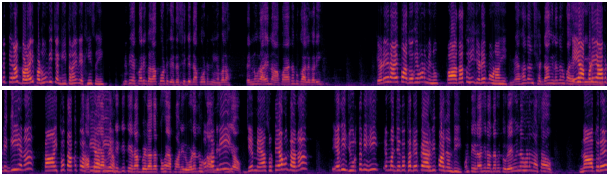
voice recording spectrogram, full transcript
ਤੇ ਤੇਰਾ ਗਲਾ ਹੀ ਫੜੂੰਗੀ ਚੰਗੀ ਤਰ੍ਹਾਂ ਹੀ ਵੇਖੀ ਸਹੀ। ਨਹੀਂ ਤੇ ਇੱਕ ਵਾਰੀ ਗਲਾ ਘੁੱਟ ਕੇ ਦੱਸੀ ਕਿਦਾਂ ਘੁੱਟਣੀ ਆ ਭਲਾ। ਤੈਨੂੰ ਰਾਏ ਨਾ ਪਾਇਆ ਤਾਂ ਤੂੰ ਗੱਲ ਕਰੀ। ਕਿਹੜੇ ਰਾਏ ਪਾ ਦੋਗੇ ਹੁਣ ਮੈਨੂੰ? ਪਾਦਾ ਤੁਸੀਂ ਜਿਹੜੇ ਪਾਉਣਾ ਸੀ। ਮੈਂ ਕਿਹਾ ਤੈਨੂੰ ਛੱਡਾਂਗੀ ਨਾ ਤੈਨੂੰ ਕਹੇ ਇਹ ਆਪਣੇ ਆਪ ਡਿੱਗੀ ਹੈ ਨਾ ਤਾਂ ਇੱਥੋਂ ਤੱਕ ਤੁਰ ਕੇ ਆ ਗਈ ਆ। ਡਿੱਗੀ ਤੇਰਾ ਬੇੜਾ ਕਰਕੇ ਹੋਇਆ ਪਾਣੀ ਰੋੜਿਆ ਤੂੰ ਤਾਂ ਡਿੱਗੀ ਆ। ਜੇ ਮੈਂ ਸੁੱਟਿਆ ਹੁੰਦਾ ਨਾ ਤੇ ਇਹਦੀ ਜ਼ਰੂਰਤ ਨਹੀਂ ਸੀ ਇਹ ਮੰਜੇ ਤੋਂ ਥੱਲੇ ਪੈਰ ਵੀ ਪਾ ਜਾਂਦੀ। ਹੁਣ ਤੇਰਾ ਕੀ ਰਾਦਾ ਵੀ ਤੁਰੇ ਵੀ ਨਾ ਹੁਣ ਮਸਾ ਉਹ? ਨਾ ਤੁਰੇ।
